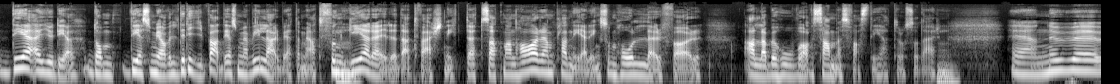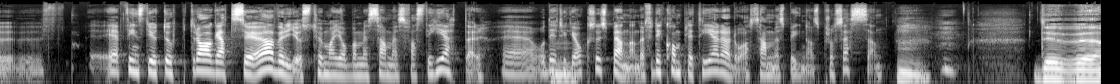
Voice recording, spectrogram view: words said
det är ju det, de, det som jag vill driva, det som jag vill arbeta med, att fungera i det där tvärsnittet så att man har en planering som håller för alla behov av samhällsfastigheter och sådär. Eh, nu eh, finns det ju ett uppdrag att se över just hur man jobbar med samhällsfastigheter. Eh, och det tycker jag också är spännande, för det kompletterar då samhällsbyggnadsprocessen. Du, eh,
